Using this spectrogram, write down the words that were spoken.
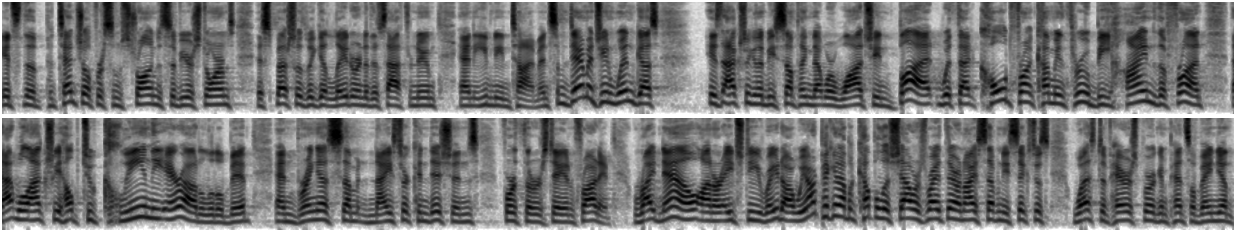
It's the potential for some strong to severe storms, especially as we get later into this afternoon and evening time. And some damaging wind wind gusts is actually going to be something that we're watching. But with that cold front coming through behind the front, that will actually help to clean the air out a little bit and bring us some nicer conditions for Thursday and Friday. Right now on our HD radar, we are picking up a couple of showers right there on I-76 just west of Harrisburg in Pennsylvania.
